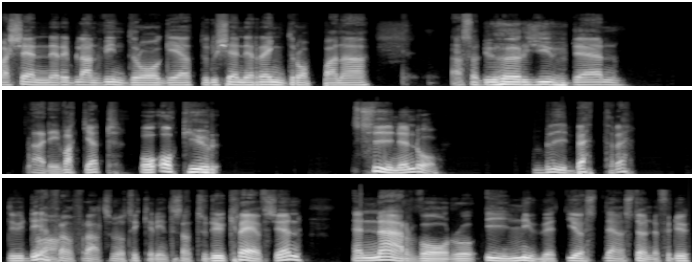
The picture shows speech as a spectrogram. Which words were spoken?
man känner ibland vinddraget och du känner regndropparna. Alltså, du hör ljuden. Ja, det är vackert. Och, och hur synen då bli bättre. Det är ju det Ja. framför allt som jag tycker är intressant. Så det krävs ju en, en närvaro i nuet just den stunden, för du,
